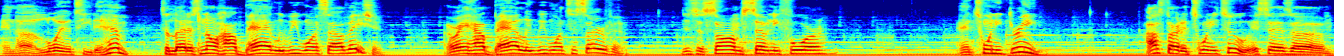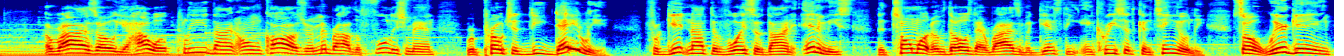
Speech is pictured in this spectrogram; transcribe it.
and uh, loyalty to him to let us know how badly we want salvation. All right, how badly we want to serve him. This is Psalm 74 and 23. I'll start at 22. It says, um, Arise, O Yahweh, plead thine own cause. Remember how the foolish man reproacheth thee daily. Forget not the voice of thine enemies, the tumult of those that rise up against thee increaseth continually. So we're getting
